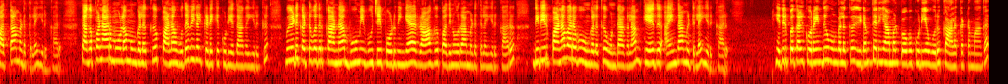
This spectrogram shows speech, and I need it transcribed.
பத்தாம் இடத்துல இருக்கார். தகப்பனார் மூலம் உங்களுக்கு பண உதவிகள் கிடைக்கக்கூடியதாக இருக்குது வீடு கட்டுவதற்கான பூமி பூஜை போடுவீங்க. ராகு பதினோராம் இடத்துல இருக்கார். திடீர் பண வரவு உங்களுக்கு உண்டாகலாம். கேது ஐந்தாம் வீட்டில் இருக்கார். lugar எதிர்ப்புகள் குறைந்து உங்களுக்கு இடம் தெரியாமல் போகக்கூடிய ஒரு காலகட்டமாக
